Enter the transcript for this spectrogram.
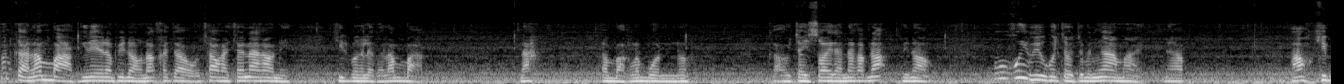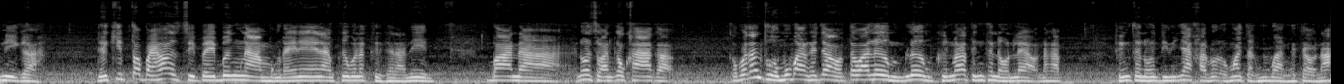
มันก็ลำบากอยู่เด้นะพี่น้องเนาะเขาเจ้าชาวไร่ชาวนาเฮานี่คิดเบิ่งแล้วก็ลำบาก นะลำบากลำบนเนอะก็เอาใจซอยกันนะครับนะพี่น้องโอ้ยวิวเขาเจ้าจะเป็นง่ามให้นะครับเอาคลิปนี้ก็เดี๋ยวคลิปต่อไปเขาสิไปเบิ้งน้ำบงใดแน่น้ำคือมันละขึ้นขนาดนี้บ้านอ่าโนนสวรรค์เก้าคากับกับพ่ท่านถั่วหมู่บ้านเขาเจ้า แต่ว่าเริ่มเริ่มขึ้นมาถึงถนนแล้วนะครับ ถึงถนนที่วิญญาขับรถออกมาจากหมู่บ้านเขาเจ้านะ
